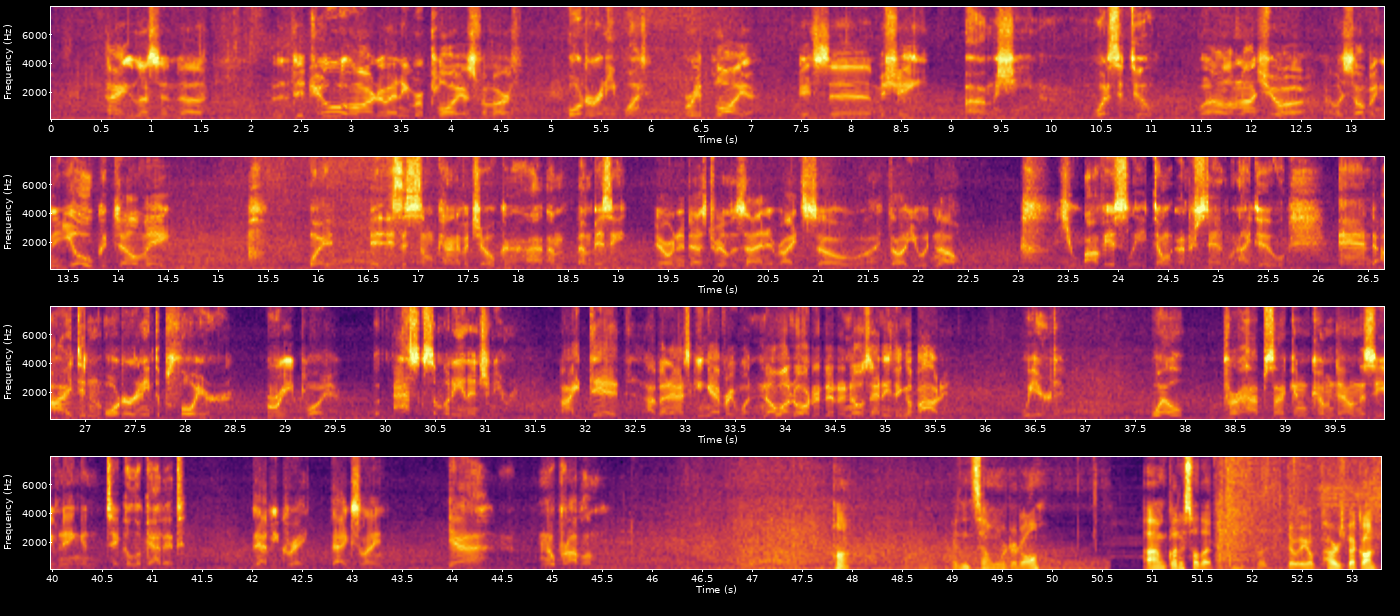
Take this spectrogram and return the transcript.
Hey, listen, uh, did you order any reployers from Earth? Order any what? Reployer. It's a machine. A machine. What does it do? Well, I'm not sure. I was hoping that you could tell me. Wait, is this some kind of a joke? I, I'm I'm busy. You're an industrial designer, right? So I thought you would know. You obviously don't understand what I do, and I didn't order any deployer. Reployer. Ask somebody in engineering. I did. I've been asking everyone. No one ordered it or knows anything about it. Weird. Well, perhaps I can come down this evening and take a look at it. That'd be great. Thanks, Lane. Yeah, no problem. Huh. That didn't sound weird at all. I'm glad I saw that. But there we go. Power's back on.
